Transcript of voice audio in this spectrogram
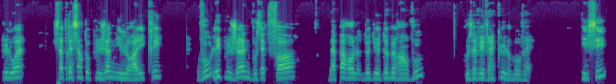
Plus loin, s'adressant aux plus jeunes, il leur a écrit, Vous, les plus jeunes, vous êtes forts, la parole de Dieu demeure en vous, vous avez vaincu le mauvais. Ici,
